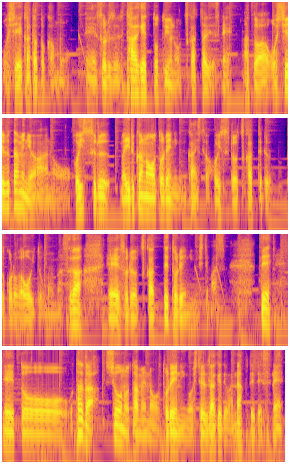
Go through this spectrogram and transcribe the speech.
お教え方とかも、えーそれぞれターゲットというのを使ったりですね、あとは教えるためにはあのホイッスル、まあ、イルカのトレーニングに関してはホイッスルを使っているところが多いと思いますが、えーそれを使ってトレーニングしてます。で、えー、とただ、ショーのためのトレーニングをしているだけではなくてですね、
